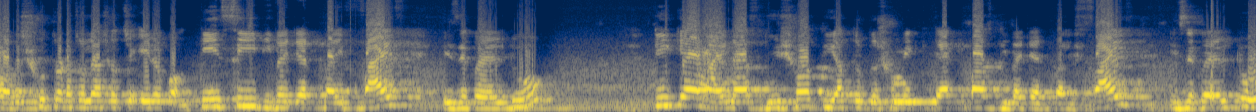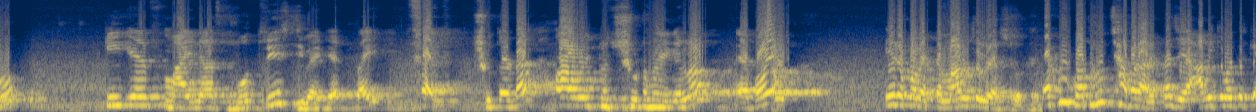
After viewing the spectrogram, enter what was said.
আমাদের সূত্রটা চলে আসে হচ্ছে এরকম TC divided by five is equal to TK minus দুইশো তিয়াত্তর দশমিক এক পাঁচ divided by five is equal to TF minus বত্রিশ ডিভাইডেড বাই ফাইভ সূত্রটা আরও একটু ছোট হয়ে গেল এবং এরকম একটা মান চলে আসলো। এখন কথা হচ্ছে আবার আরেকটা, যে আমি তোমাদেরকে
